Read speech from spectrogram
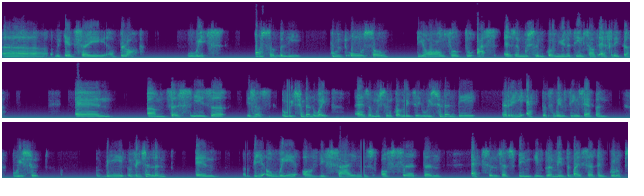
uh, we can say, a block, which possibly could also be harmful to us as a Muslim community in South Africa. And um, this is, uh, is not, we shouldn't wait as a Muslim community, we shouldn't be reactive when things happen. We should be vigilant and be aware of the signs of certain actions that's been implemented by certain groups,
